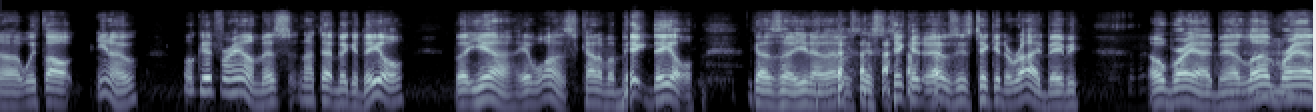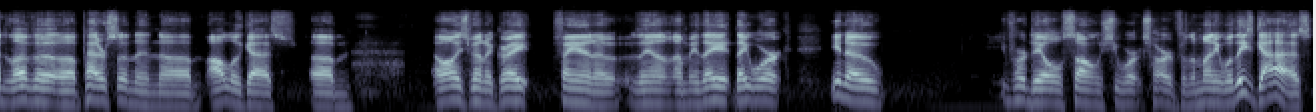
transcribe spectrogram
uh, we thought, you know, well, good for him. It's not that big a deal. But yeah, it was kind of a big deal because, uh, you know, that was his ticket. That was his ticket to ride, baby. Oh, Brad, man. Love Brad. Love the uh, Patterson and uh, all the guys. Um, I've always been a great fan of them. I mean, they they work. You know, you've heard the old song "She works hard for the money." Well, these guys,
